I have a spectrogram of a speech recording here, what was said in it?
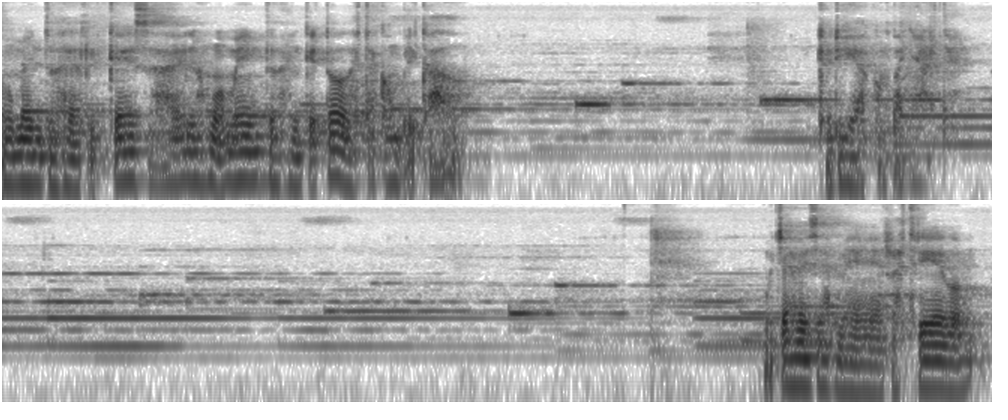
Momentos de riqueza, en los momentos en que todo está complicado. Quería acompañarte. Muchas veces me restriego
